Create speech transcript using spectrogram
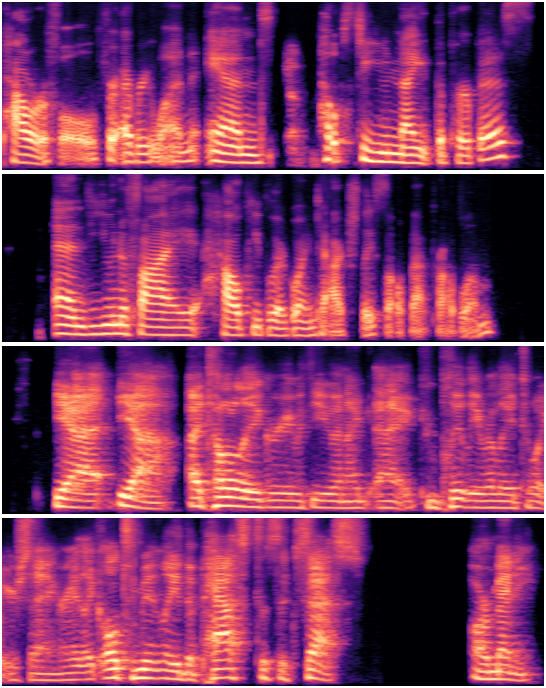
powerful for everyone and yeah. helps to unite the purpose and unify how people are going to actually solve that problem. Yeah, yeah, I totally agree with you, and I, I completely relate to what you're saying. Right, like ultimately, the paths to success are many.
